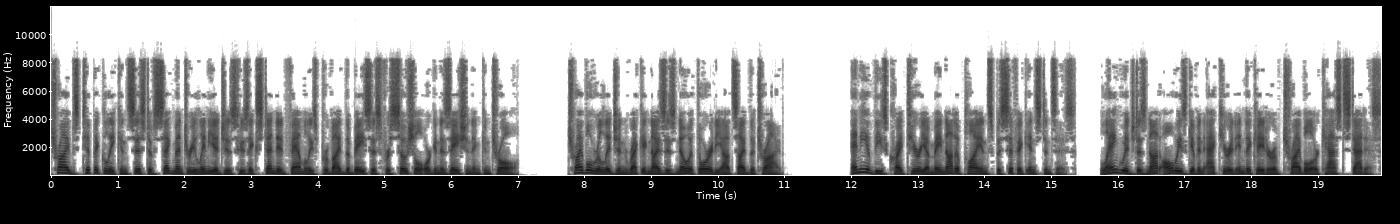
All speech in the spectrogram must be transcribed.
Tribes typically consist of segmentary lineages whose extended families provide the basis for social organization and control. Tribal religion recognizes no authority outside the tribe. Any of these criteria may not apply in specific instances. Language does not always give an accurate indicator of tribal or caste status.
